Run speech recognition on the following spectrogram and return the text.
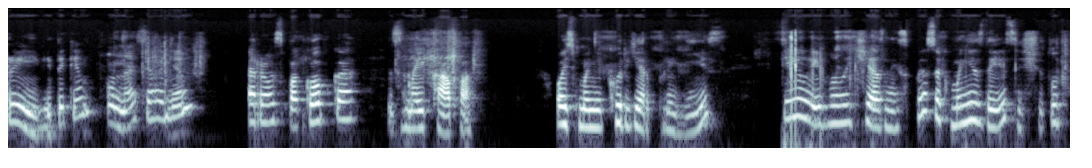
Привітики! У нас сьогодні розпаковка з мейкапа. Ось мені кур'єр привіз. Цілий величезний список. Мені здається, що тут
